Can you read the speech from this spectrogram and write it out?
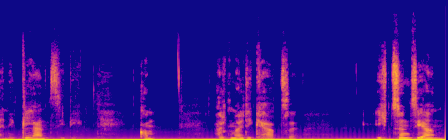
Eine Glanzidee. Komm, halt mal die Kerze. Ich zünd sie an.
